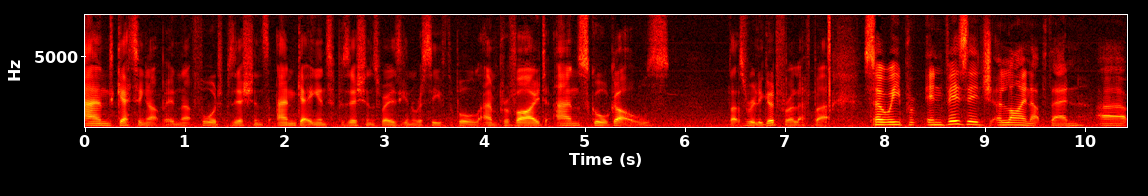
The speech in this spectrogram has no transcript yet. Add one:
and getting up in that forward positions and getting into positions where he's going to receive the ball and provide and score goals. That's really good for a left back. So we pr- envisage a lineup then, uh,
